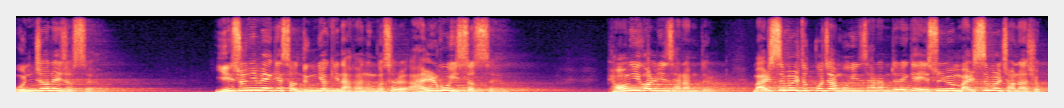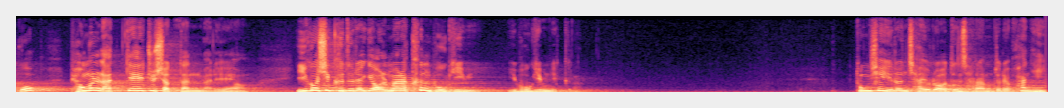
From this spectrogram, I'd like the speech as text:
온전해졌어요. 예수님에게서 능력이 나가는 것을 알고 있었어요. 병이 걸린 사람들, 말씀을 듣고자 모인 사람들에게 예수님은 말씀을 전하셨고 병을 낫게 해주셨단 말이에요. 이것이 그들에게 얼마나 큰 복이, 복입니까? 동시에 이런 자유를 얻은 사람들의 환희,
